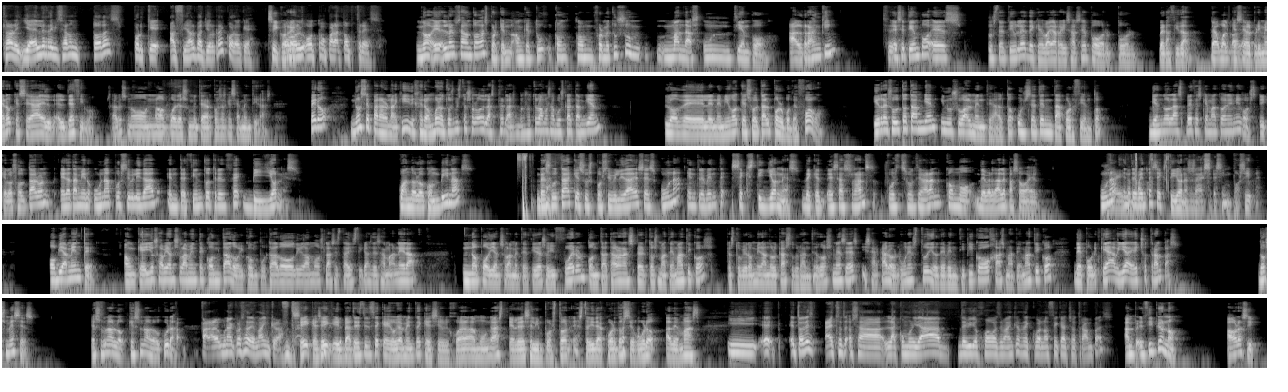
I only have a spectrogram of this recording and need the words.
Claro, ¿y a él le revisaron todas porque al final batió el récord o qué? Sí, correcto. o para top 3. No, él le revisaron todas porque aunque tú, con- conforme tú sum- mandas un tiempo al ranking, ese tiempo es susceptible de que vaya a revisarse por, por veracidad. Da igual que sea el primero, que sea el, el décimo, ¿sabes? No, no Vale. puedes someter cosas que sean mentiras. Pero no se pararon aquí y dijeron, bueno, tú has visto solo de las perlas, nosotros vamos a buscar también lo del enemigo que suelta el polvo de fuego. Y resultó también inusualmente alto, un 70%. Viendo las veces que mató enemigos y que lo soltaron, era también una posibilidad entre 113 billones. Cuando lo combinas, resulta que sus posibilidades es una entre 20 sextillones de que esas runs fu- funcionaran como de verdad le pasó a él. Una entre 20 trampa. sextillones, o sea, es, es imposible. Obviamente, aunque ellos habían solamente contado y computado, digamos, las estadísticas de esa manera, no podían solamente decir eso. Y fueron, contrataron a expertos matemáticos que estuvieron mirando el caso durante dos meses y sacaron un estudio de veintipico hojas matemático de por qué había hecho trampas. Dos meses. Es una, lo- que es una locura. Para una cosa de Minecraft. Sí, que sí. Y Beatriz dice que obviamente que si juega a Among Us, él es el impostor. Estoy de acuerdo, seguro. Además, Y eh, entonces, ha hecho, o sea, la comunidad de videojuegos de Minecraft reconoce que ha hecho trampas. al principio no. Ahora sí.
